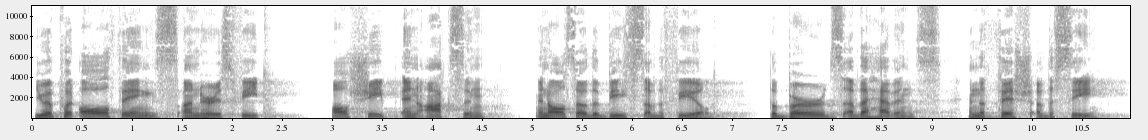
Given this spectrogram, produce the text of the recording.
You have put all things under his feet, all sheep and oxen, and also the beasts of the field, the birds of the heavens, and the fish of the sea,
